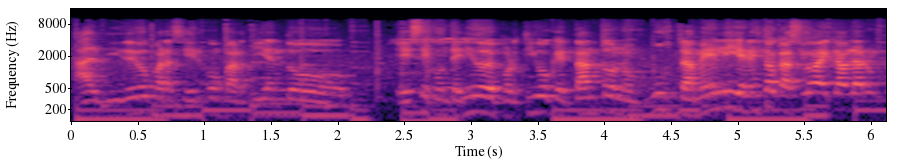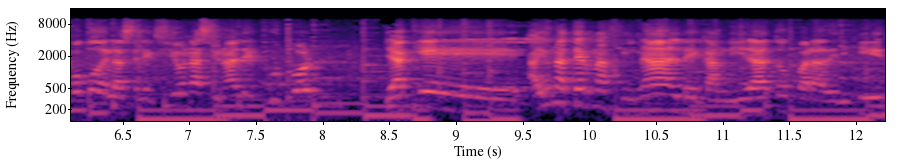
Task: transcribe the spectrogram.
al video para seguir compartiendo ese contenido deportivo que tanto nos gusta, Meli. En esta ocasión hay que hablar un poco de la selección nacional de fútbol, ya que hay una terna final de candidatos para dirigir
